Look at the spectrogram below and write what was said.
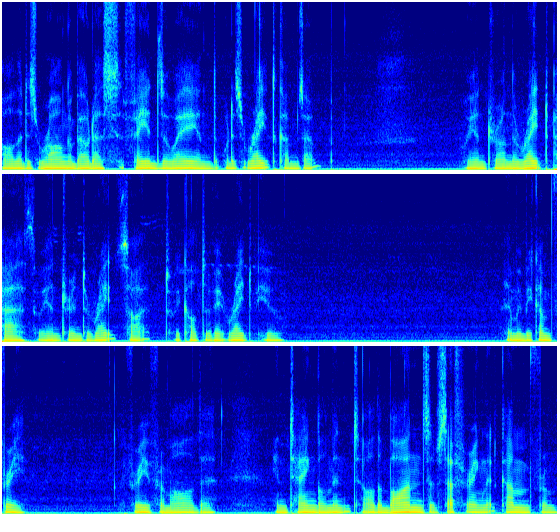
All that is wrong about us fades away and what is right comes up. We enter on the right path, we enter into right thought, we cultivate right view, and we become free. Free from all the entanglement, all the bonds of suffering that come from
